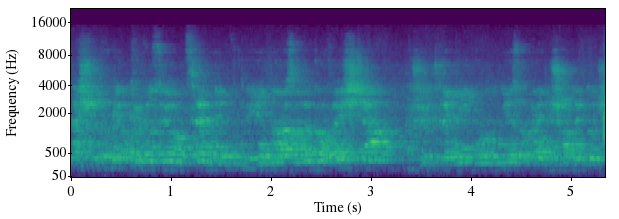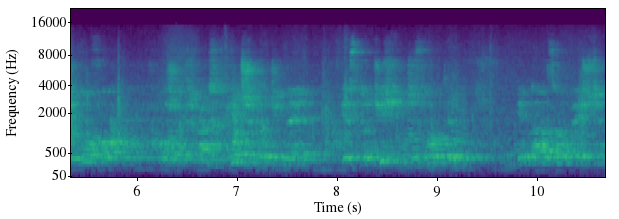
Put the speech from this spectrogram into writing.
Na siłowni obowiązują ceny jednorazowego wejścia przy treningu nie jest ograniczony godzinowo, może trwać 2-3 godziny, jest to 10 zł jednorazowe wejście.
